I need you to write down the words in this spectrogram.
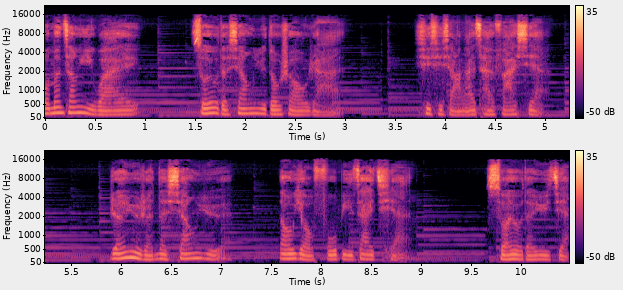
我们曾以为，所有的相遇都是偶然，细细想来才发现，人与人的相遇，都有伏笔在前，所有的遇见，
